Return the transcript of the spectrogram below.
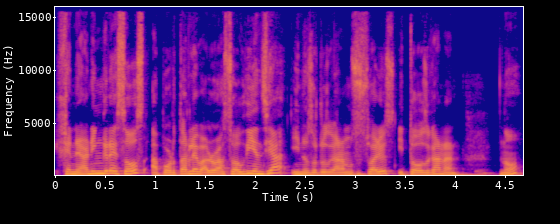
generar ingresos, aportarle valor a su audiencia y nosotros ganamos usuarios y todos ganan, ¿no?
